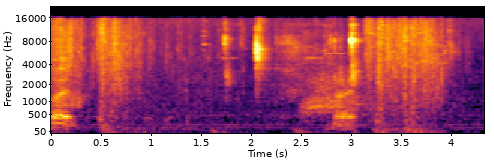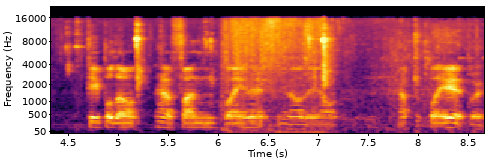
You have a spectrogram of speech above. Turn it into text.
but but people don't have fun playing it. You know, they don't have to play it, but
